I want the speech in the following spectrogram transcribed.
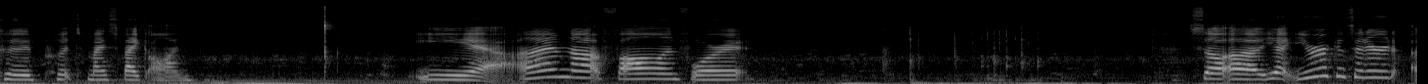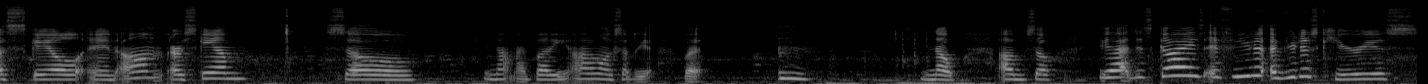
could put my spike on. Yeah, I'm not falling for it. So, uh, yeah, you're considered a scale and, um, or scam. So, you're not my buddy. I don't want to accept it yet, but, no. Um, so, yeah, just guys, if you if you're just curious,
